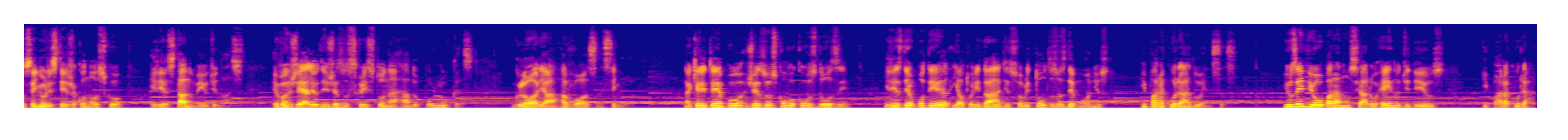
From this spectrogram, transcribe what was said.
O Senhor esteja conosco, Ele está no meio de nós. Evangelho de Jesus Cristo narrado por Lucas. Glória a vós, Senhor. Naquele tempo, Jesus convocou os doze e lhes deu poder e autoridade sobre todos os demônios e para curar doenças. E os enviou para anunciar o reino de Deus e para curar.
